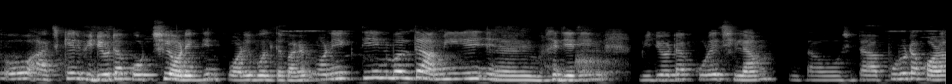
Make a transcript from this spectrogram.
তো আজকের ভিডিওটা করছি অনেক দিন পরে বলতে পারেন। অনেক দিন বলতে আমি মানে যেদিন ভিডিওটা করেছিলাম, তাও সেটা পুরোটা করা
